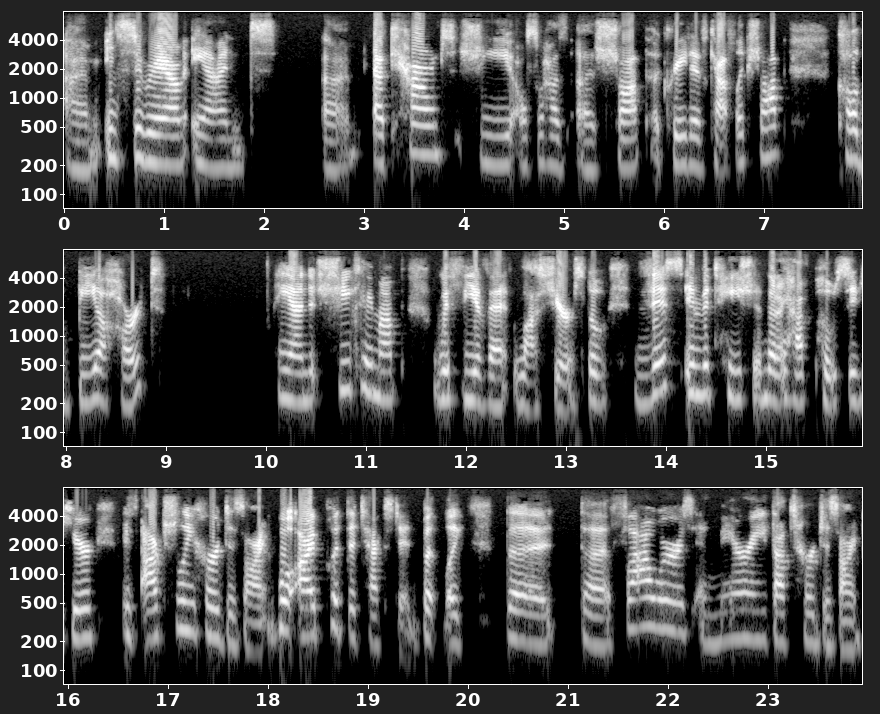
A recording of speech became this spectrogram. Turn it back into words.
um, Instagram and uh, account. She also has a shop, a creative Catholic shop called Be a Heart and she came up with the event last year. So this invitation that I have posted here is actually her design. Well, I put the text in, but like the the flowers and Mary, that's her design.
